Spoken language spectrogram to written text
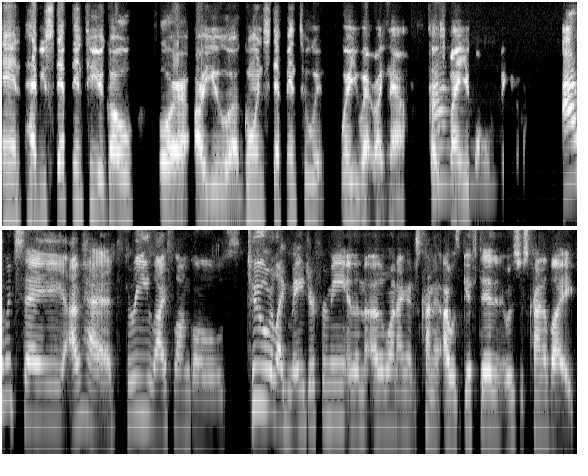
And have you stepped into your goal or are you uh, going to step into it? Where are you at right now? So explain um, your goal. I would say I've had three lifelong goals. Two were like major for me, and then the other one I just kind of I was gifted, and it was just kind of like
